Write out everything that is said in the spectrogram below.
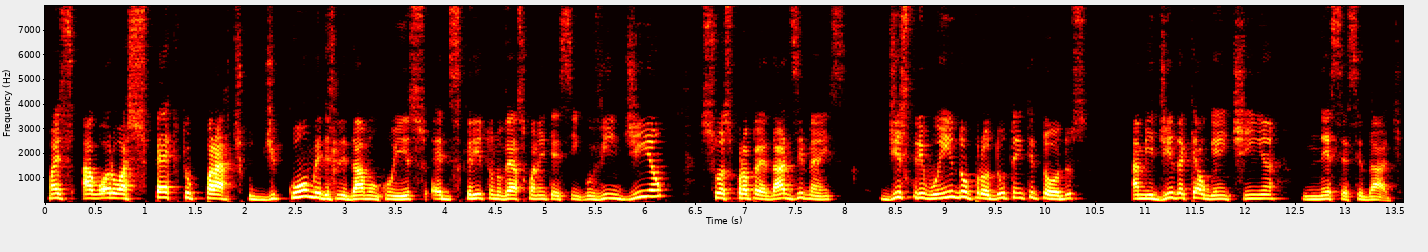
mas agora o aspecto prático de como eles lidavam com isso é descrito no verso 45. Vendiam suas propriedades e bens, distribuindo o produto entre todos, à medida que alguém tinha necessidade.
